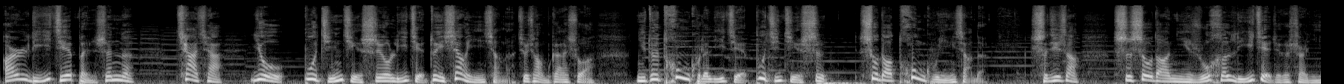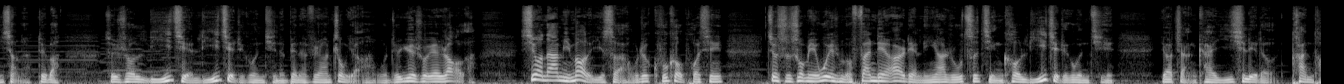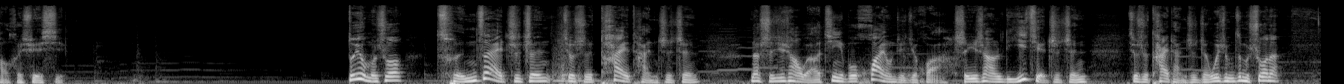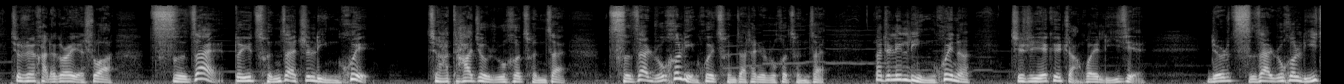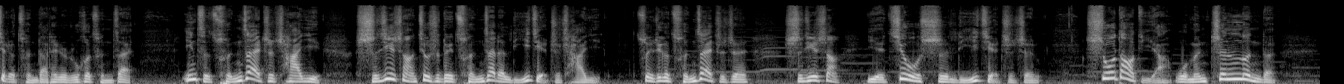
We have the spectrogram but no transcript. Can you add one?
而理解本身呢，恰恰又不仅仅是由理解对象影响的。就像我们刚才说啊，你对痛苦的理解不仅仅是受到痛苦影响的，实际上是受到你如何理解这个事儿影响的，对吧？所以说，理解理解这个问题呢，变得非常重要啊。我这越说越绕了，希望大家明白我的意思啊。我这苦口婆心，就是说明为什么饭店二点零啊如此紧扣理解这个问题。要展开一系列的探讨和学习，所以我们说存在之争就是泰坦之争。那实际上我要进一步化用这句话，实际上理解之争就是泰坦之争。为什么这么说呢？就是海德格尔也说啊，此在对于存在之领会，就它就如何存在；此在如何领会存在，它就如何存在。那这里领会呢，其实也可以转化为理解，也就是此在如何理解的存在，它就如何存在。因此，存在之差异实际上就是对存在的理解之差异。所以，这个存在之争实际上也就是理解之争。说到底啊，我们争论的，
